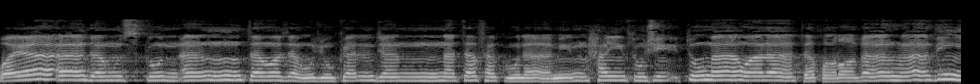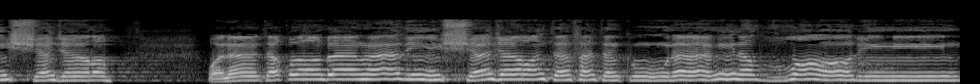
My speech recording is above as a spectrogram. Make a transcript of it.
ويا آدم اسكن أنت وزوجك الجنة فكلا من حيث شئتما ولا تقربا هذه الشجرة. ولا تقربا هذه الشجرة فتكونا من الظالمين.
